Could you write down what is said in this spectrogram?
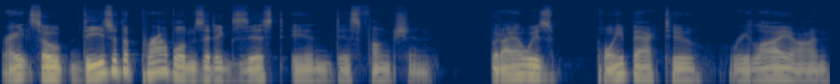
right? So these are the problems that exist in dysfunction. But I always point back to, rely on,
